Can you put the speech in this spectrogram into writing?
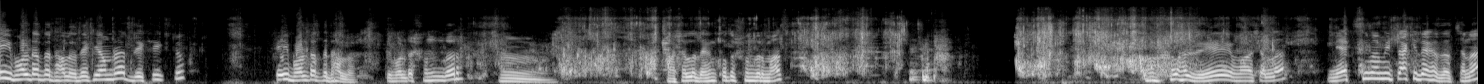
এই ভলটাতে ঢালো। দেখি আমরা, দেখি একটু। এই ভলটাতে ঢালো। এই ভলটা সুন্দর। হুম। মাশাল্লাহ দেখেন কত সুন্দর মাছ। রে মাশাল্লাহ ম্যাক্সিমামই টাকি দেখা যাচ্ছে না?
